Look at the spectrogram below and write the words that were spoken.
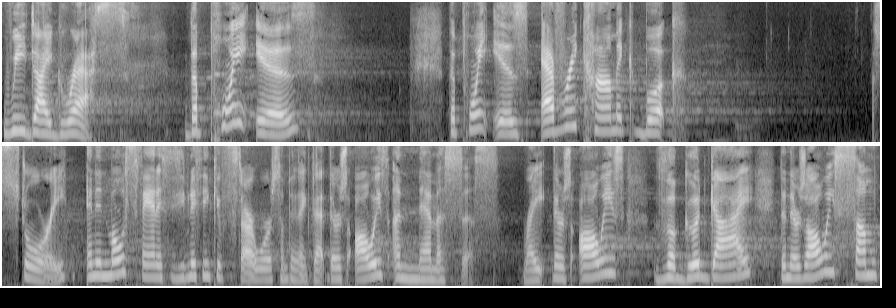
we digress. The point is, the point is, every comic book story, and in most fantasies, even if you think of Star Wars, something like that, there's always a nemesis, right? There's always the good guy, then there's always some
